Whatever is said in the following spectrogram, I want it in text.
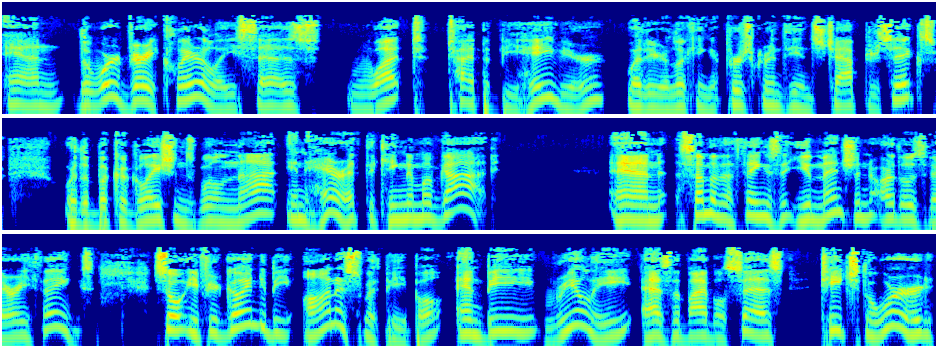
and the word very clearly says what type of behavior, whether you're looking at First Corinthians chapter six or the book of Galatians, will not inherit the kingdom of God. And some of the things that you mentioned are those very things. So if you're going to be honest with people and be really, as the Bible says, teach the word,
